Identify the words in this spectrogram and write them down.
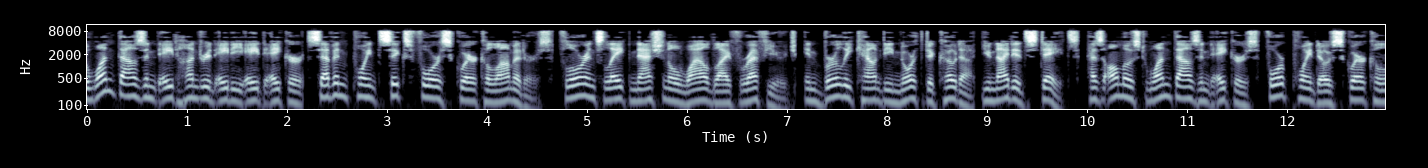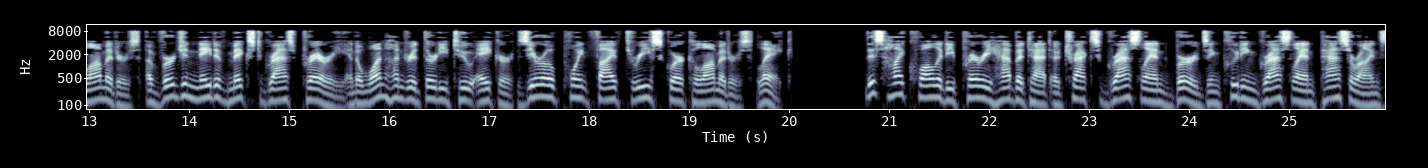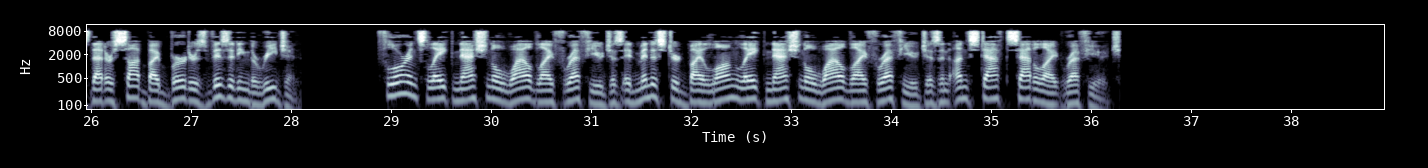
The 1888-acre (7.64 square kilometers) Florence Lake National Wildlife Refuge in Burleigh County, North Dakota, United States, has almost 1000 acres (4.0 square kilometers) of virgin native mixed grass prairie and a 132-acre (0.53 square kilometers) lake. This high-quality prairie habitat attracts grassland birds including grassland passerines that are sought by birders visiting the region. Florence Lake National Wildlife Refuge is administered by Long Lake National Wildlife Refuge as an unstaffed satellite refuge.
